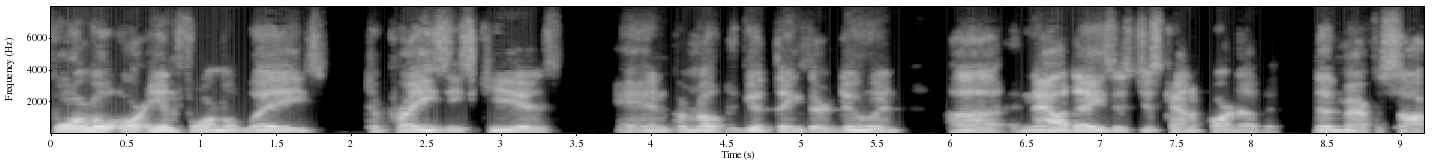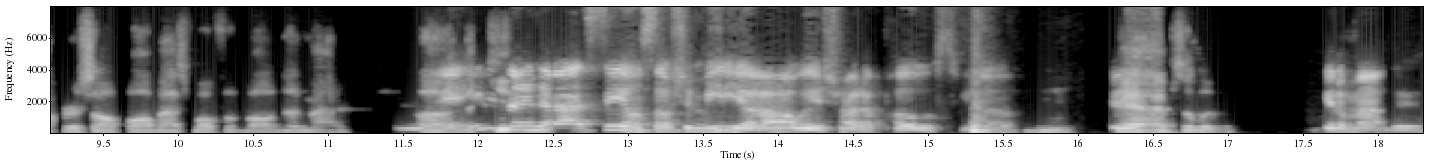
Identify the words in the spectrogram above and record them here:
Formal or informal ways to praise these kids and promote the good things they're doing. Uh, nowadays, it's just kind of part of it. Doesn't matter if it's soccer, softball, basketball, football. Doesn't matter. Uh, anything kid- that I see on social media, I always try to post. You know. Mm-hmm. Yeah, absolutely. Get them out there.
